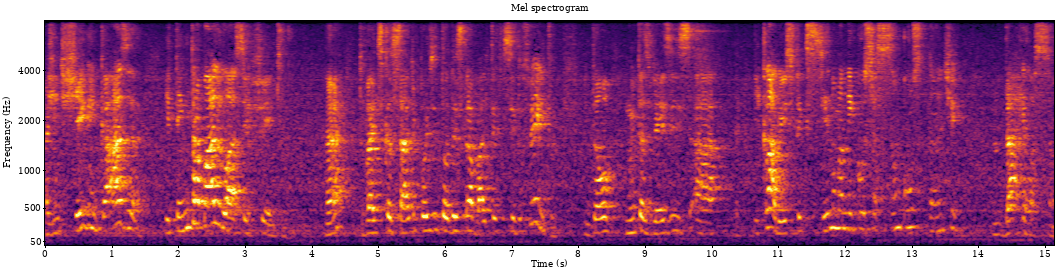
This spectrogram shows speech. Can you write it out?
A gente chega em casa e tem um trabalho lá a ser feito. Né? Tu vai descansar depois de todo esse trabalho ter sido feito. Então, muitas vezes, a, e claro, isso tem que ser numa negociação constante da relação.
